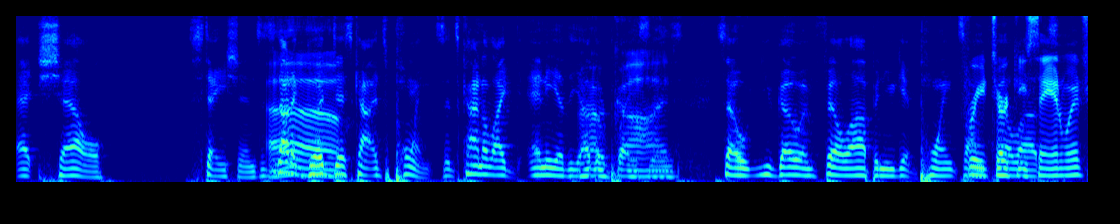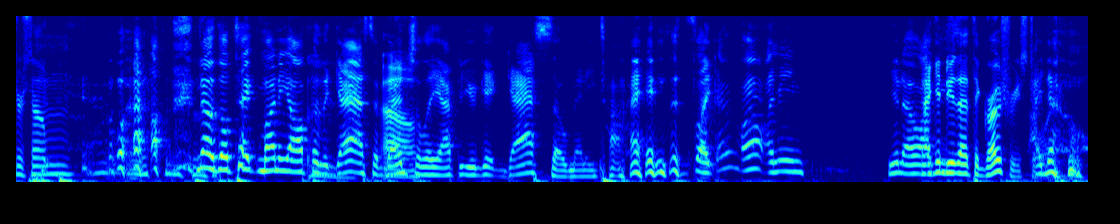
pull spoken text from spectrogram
at Shell stations. It's not a Oh. good discount. It's points. It's kind of like any of the oh, other Oh, God. So you go and fill up, and you get points. free turkey fill-ups. sandwich or something. Well, no, they'll take money off of the gas Oh. eventually after you get gas so many times. It's like, oh, well, I mean, you know, I can do that at the grocery store. I know.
